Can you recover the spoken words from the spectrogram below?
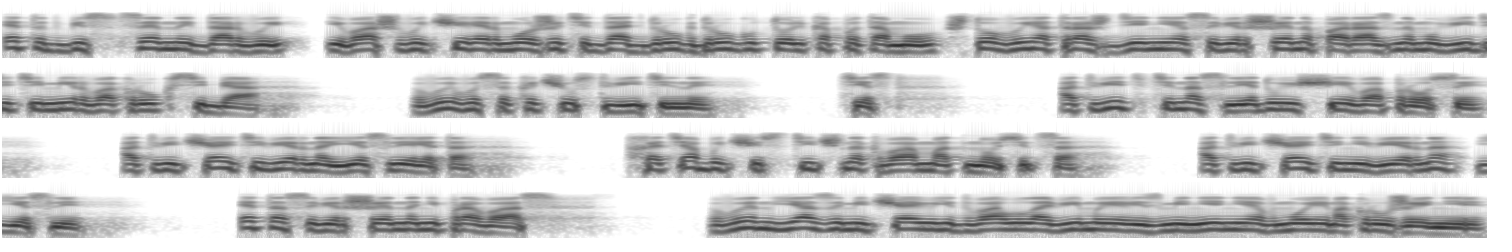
Этот бесценный дар вы и ваш ВЧР можете дать друг другу только потому, что вы от рождения совершенно по-разному видите мир вокруг себя. Вы высокочувствительны. Тест. Ответьте на следующие вопросы. Отвечайте верно, если это хотя бы частично к вам относится. Отвечайте неверно, если это совершенно не про вас. Вен я замечаю едва уловимые изменения в моем окружении.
